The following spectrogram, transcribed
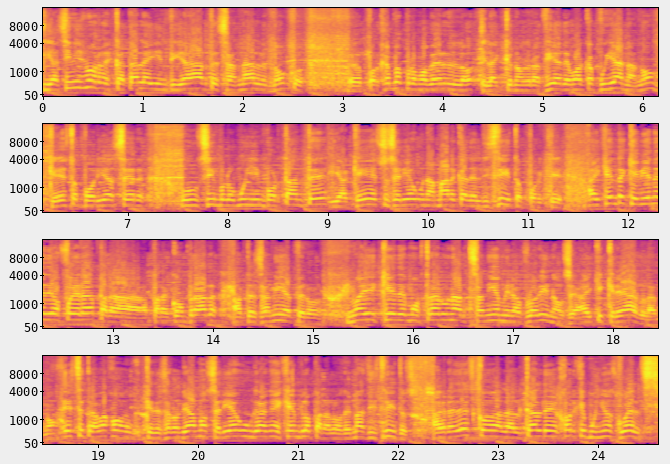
Y, asimismo rescatar la identidad artesanal, ¿no? Eh, por ejemplo promover la iconografía de Huacapuyana, ¿no? que esto podría ser un símbolo muy importante ya que eso sería una marca del distrito porque hay gente que viene de afuera para, para comprar artesanía pero no hay que demostrar una artesanía miraflorina, o sea hay que crearla. ¿no? Este trabajo que desarrollamos sería un gran ejemplo para los demás distritos. Agradezco al alcalde Jorge Muñoz Wells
